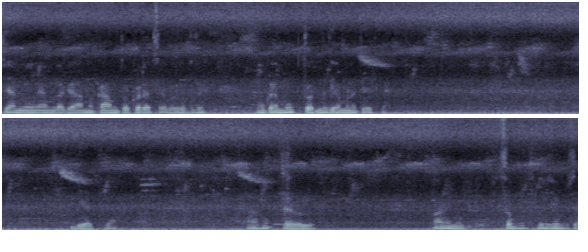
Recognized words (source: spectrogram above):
શ્યામનું એમ લાગે આમાં કામ તો કરે છે બધું બધું. હું કાંઈ મૂકતો જ નથી હમણાં તે એટલે. બે થયા. હા છે ઓલું? પાણીનું સબૂત જેવું છે.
